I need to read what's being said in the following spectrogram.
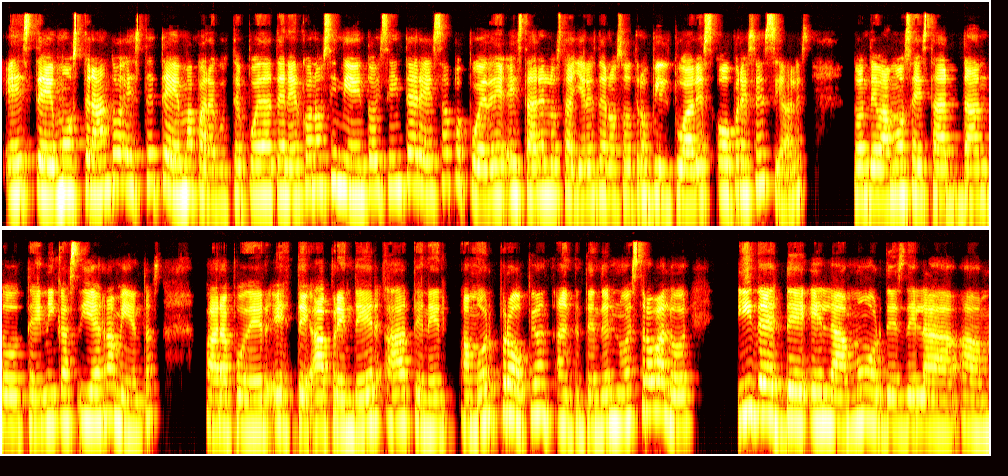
este, mostrando este tema para que usted pueda tener conocimiento y si interesa, pues puede estar en los talleres de nosotros virtuales o presenciales donde vamos a estar dando técnicas y herramientas para poder este, aprender a tener amor propio, a entender nuestro valor y desde el amor, desde la,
